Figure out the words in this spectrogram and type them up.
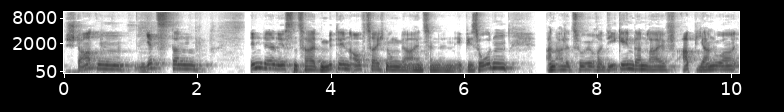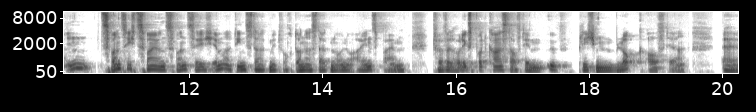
starten jetzt dann in der nächsten Zeit mit den Aufzeichnungen der einzelnen Episoden. An alle Zuhörer, die gehen dann live ab Januar in 2022, immer Dienstag, Mittwoch, Donnerstag 9.01 Uhr beim Travelholics Podcast auf dem üblichen Blog auf der äh,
